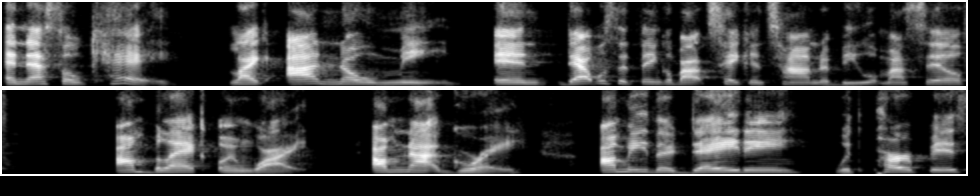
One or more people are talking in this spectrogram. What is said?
And that's okay. Like I know me. And that was the thing about taking time to be with myself. I'm black and white. I'm not gray. I'm either dating with purpose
